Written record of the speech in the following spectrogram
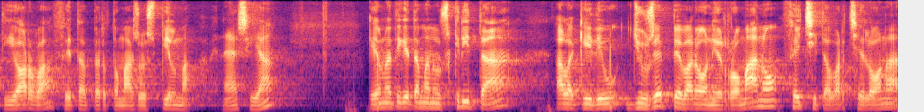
tiorba feta per Tommaso Spilma a Venècia, que és una etiqueta manuscrita a la que diu Giuseppe Baroni Romano, fecit a Barcelona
